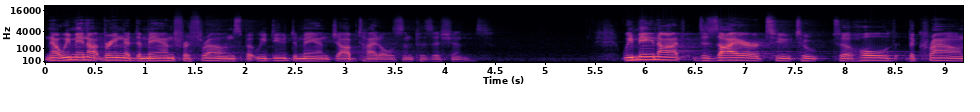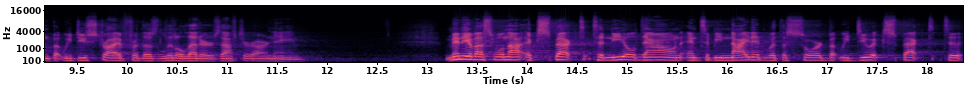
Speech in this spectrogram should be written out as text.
Now, we may not bring a demand for thrones, but we do demand job titles and positions. We may not desire to, to, to hold the crown, but we do strive for those little letters after our name. Many of us will not expect to kneel down and to be knighted with a sword, but we do expect to,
